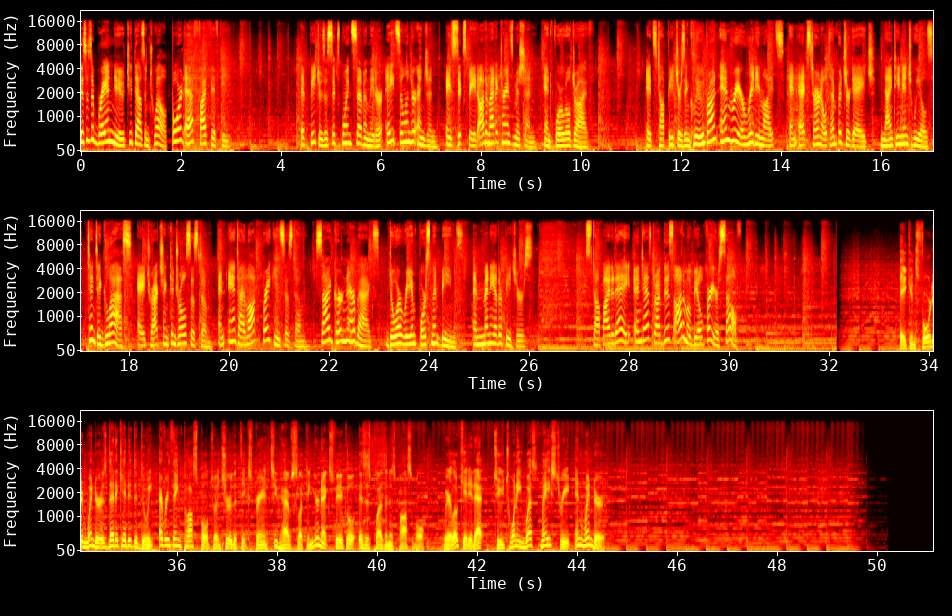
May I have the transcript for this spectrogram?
This is a brand new 2012 Ford F-550. It features a 6.7-liter eight-cylinder engine, a six-speed automatic transmission, and four-wheel drive. Its top features include front and rear reading lights, an external temperature gauge, 19-inch wheels, tinted glass, a traction control system, an anti-lock braking system, side curtain airbags, door reinforcement beams, and many other features. Stop by today and test drive this automobile for yourself. Akins Ford in Winder is dedicated to doing everything possible to ensure that the experience you have selecting your next vehicle is as pleasant as possible. We are located at 220 West May Street in Winder.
